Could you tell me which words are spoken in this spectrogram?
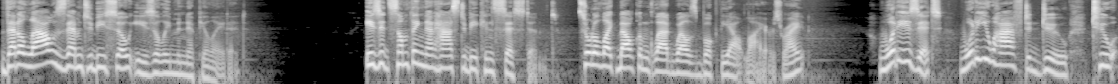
that allows them to be so easily manipulated? Is it something that has to be consistent? Sort of like Malcolm Gladwell's book, The Outliers, right? What is it? What do you have to do to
